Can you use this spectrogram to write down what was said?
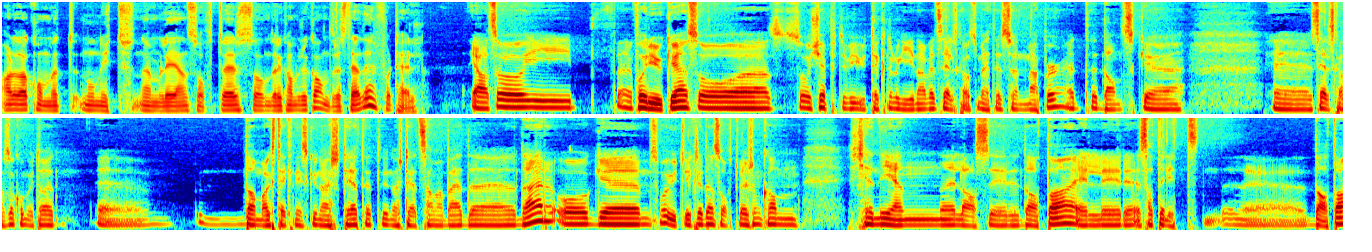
har det da kommet noe nytt, nemlig en software som dere kan bruke andre steder. Fortell. Ja, så i forrige uke så, så kjøpte vi ut teknologien av et selskap som heter Sunmapper. Et dansk uh, eh, selskap som kom ut av eh, Danmarks Tekniske Universitet, et universitetssamarbeid eh, der, og eh, som har utviklet en software som kan kjenne igjen laserdata eller satellittdata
